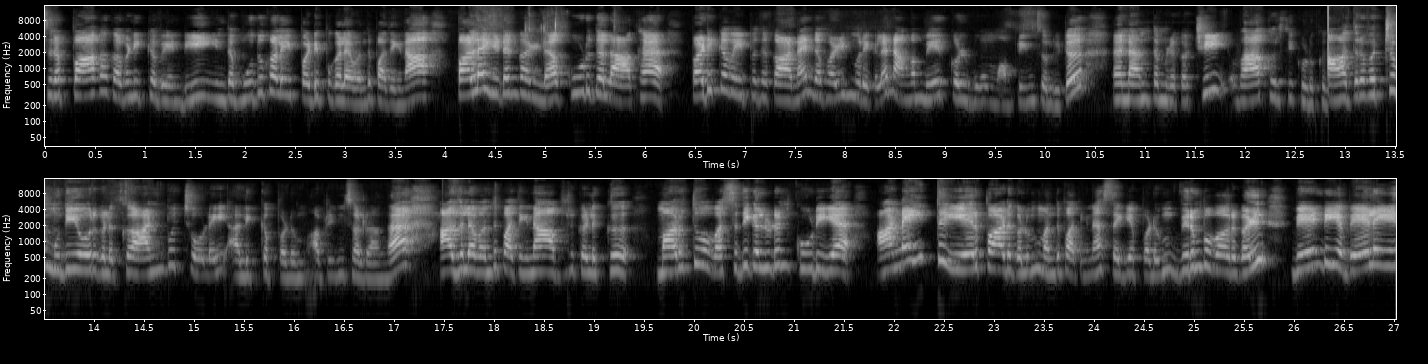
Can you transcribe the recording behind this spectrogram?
சிறப்பாக கவனிக்க வேண்டி இந்த முதுகலை படிப்புகளை வந்து பார்த்திங்கன்னா பல இடங்களில் கூடுதலாக படிக்க வைப்பதற்கான இந்த வழிமுறைகளை நாங்க மேற்கொள்வோம் அப்படின்னு சொல்லிட்டு அஹ், நாம் தமிழர் கட்சி வாக்குறுதி கொடுக்குது. ஆதரவற்ற முதியோர்களுக்கு அன்பு சோலை அளிக்கப்படும் அப்படின்னு சொல்றாங்க. அதுல வந்து பாத்தீங்கன்னா அவர்களுக்கு மருத்துவ வசதிகளுடன் கூடிய அனைத்து ஏற்பாடுகளும் வந்து பாத்தீங்கன்னா செய்யப்படும். விரும்புபவர்கள் வேண்டிய வேலையை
